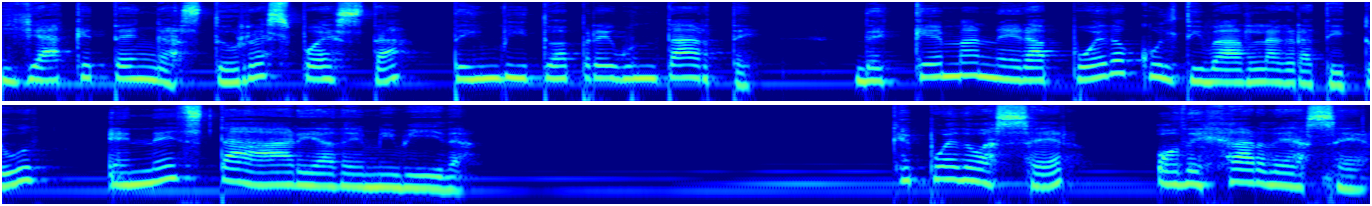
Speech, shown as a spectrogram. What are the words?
Y ya que tengas tu respuesta, te invito a preguntarte, ¿de qué manera puedo cultivar la gratitud en esta área de mi vida? ¿Qué puedo hacer o dejar de hacer?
